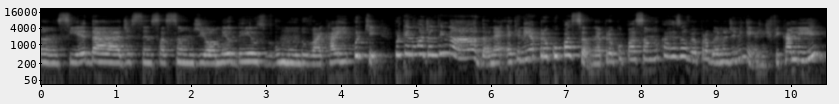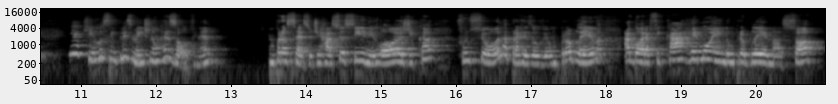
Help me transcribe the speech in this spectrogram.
ansiedade, sensação de, ó oh, meu Deus, o mundo vai cair. Por quê? Porque não adianta em nada, né? É que nem a preocupação, né? A preocupação nunca resolveu o problema de ninguém. A gente fica ali e aquilo simplesmente não resolve, né? Um processo de raciocínio e lógica funciona para resolver um problema. Agora, ficar remoendo um problema só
